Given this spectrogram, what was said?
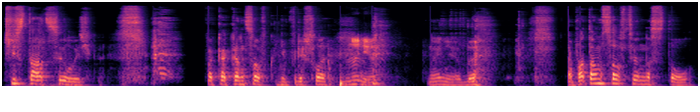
Чисто отсылочка. Пока концовка не пришла. Ну нет. Ну нет, да. А потом, собственно, стол.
